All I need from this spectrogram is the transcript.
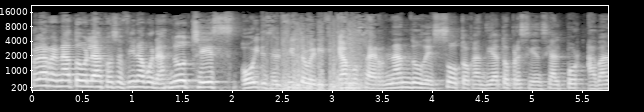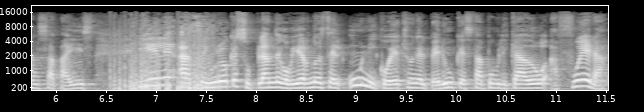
Hola Renato, hola Josefina, buenas noches. Hoy desde el filtro verificamos a Hernando de Soto, candidato presidencial por Avanza País, y él aseguró que su plan de gobierno es el único hecho en el Perú que está publicado afuera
